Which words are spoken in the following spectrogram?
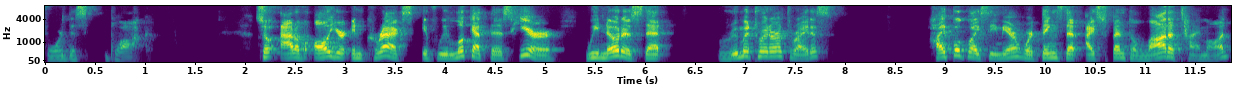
for this block. So, out of all your incorrects, if we look at this here, we notice that rheumatoid arthritis, hypoglycemia were things that I spent a lot of time on.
